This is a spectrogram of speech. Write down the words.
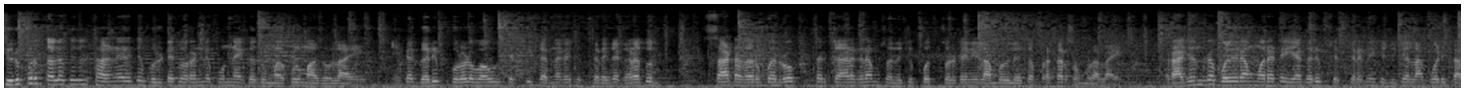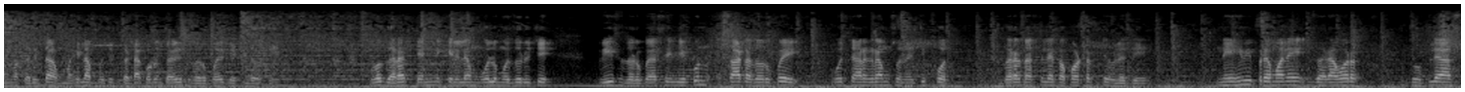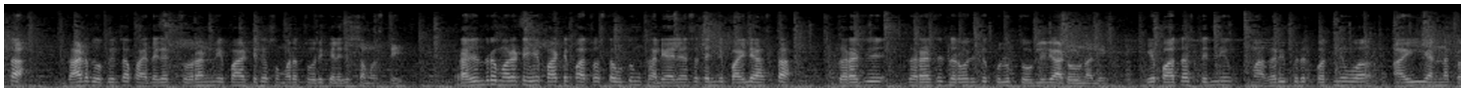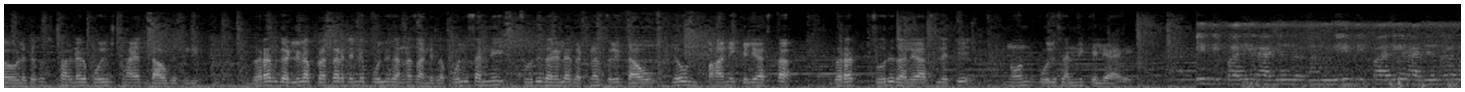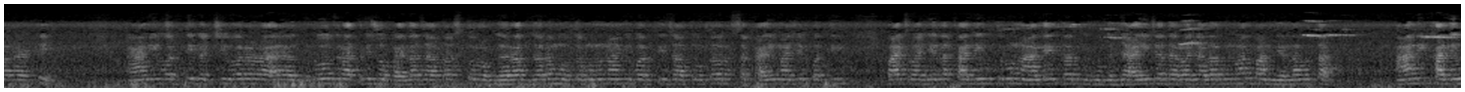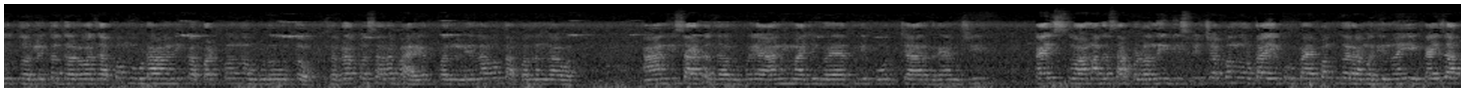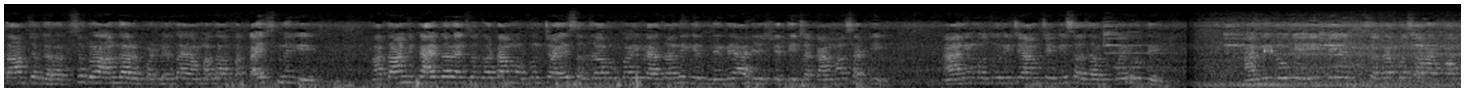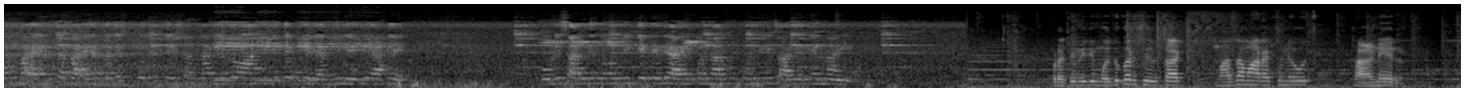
शिरपूर तालुक्यातील थाळनेर येथे बुरटे चोरांनी पुन्हा एकदा धुमाकूळ माजवला आहे. एका गरीब कोरडवाहू शेती करणाऱ्या शेतकऱ्याच्या घरातून साठ हजार रुपये रोख तर चार ग्राम सोन्याची पोत चोरट्याने लांबविल्याचा प्रकार समोर आला आहे. राजेंद्र बळीराम मराठे या गरीब शेतकऱ्यांनी शेतीच्या लागवडी कामाकरिता महिला बचत गटाकडून चाळीस हजार रुपये घेतले होते व घरात त्यांनी केलेल्या मोलमजुरीचे वीस हजार रुपये असे एकूण साठ हजार रुपये व चार ग्राम सोन्याची पोत घरात असलेल्या कपाटात ठेवले होते. नेहमीप्रमाणे घरावर झोपले असता गाढ झोपेचा फायदा घेत चोरांनी पहाटेच्या सुमारास चोरी केल्याचे समजते. राजेंद्र मराठे हे पहाटे पाच वाजता उठून खाली आले असं त्यांनी पाहिले असता घराचे घराचे दरवाजेचे कुलूप तोडलेले आढळून आले. हे पाहताच त्यांनी माघारी फिरत पत्नी व आई यांना कळवले. तसंच ठाण्यार पोलीस ठाण्यात धाव घेतली. घरात घडलेला प्रकार त्यांनी पोलिसांना सांगितला. पोलिसांनी चोरी झालेल्या घटनास्थळी धाव घेऊन पाहणी केली असता घरात चोरी झाली असल्याची नोंद पोलिसांनी केली आहे. मी दीपाली राजेंद्र मी दीपाली राजेंद्र मराठे. आणि वरती गच्चीवर रा- रोज रात्री झोपायला जात असतो. घरात गरम होतं म्हणून आम्ही वरती जातो. तर सकाळी माझे पती पाच वाजेला खाली उतरून आले तर जाळीच्या दरवाजाला रुमाल बांधलेला होता. आणि खाली उतरले तर दरवाजा पण उघडा आणि कपाट पण उघडं होतं. सगळा पसारा बाहेर पडलेला होता पलंगावर. आणि साठ हजार रुपये आणि माझी गळ्यातली पोत चार ग्रॅमची काहीच आम्हाला सापडलं नाही. वीस पण नोटा एक रुपया पण घरामध्ये नाही काहीच आता आमच्या घरात सगळं अंधार पडलेलं आहे. आम्हाला आता काहीच नाही आता आम्ही काय करायचं? गटामधून चाळीस हजार रुपये व्याजाने घेतलेले आहे शेतीच्या कामासाठी. आणि मजुरीचे आमचे वीस हजार रुपये होते. आम्ही दोघेही ते सगळा पसारा पाहून बाहेरच्या बाहेर लगेच पोलीस स्टेशनला गेलो आणि तिथे फिर्याद दिलेली आहे. पोलिसांनी नोंदणी केलेली आहे पण अजून कोणीच आलेले नाही. प्रतिनिधी मधुकर शिरसाट माझा महाराष्ट्र न्यूज थाळनेर.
